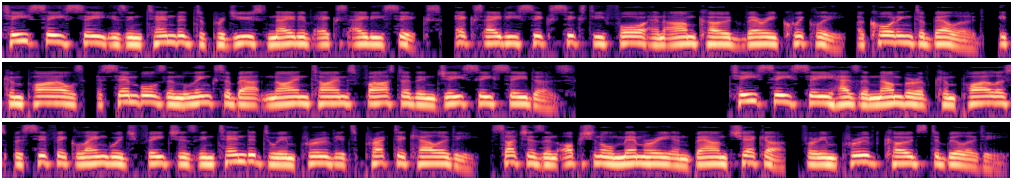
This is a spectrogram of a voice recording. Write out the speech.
TCC is intended to produce native x86, x86-64 and ARM code very quickly. According to Bellard, it compiles, assembles and links about 9 times faster than GCC does. TCC has a number of compiler-specific language features intended to improve its practicality, such as an optional memory and bound checker, for improved code stability.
